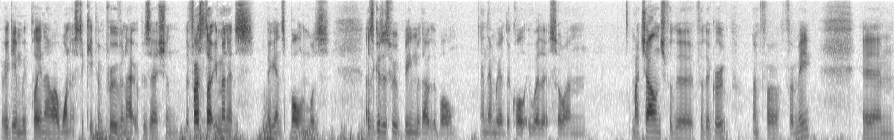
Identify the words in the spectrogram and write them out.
every game we play now, I want us to keep improving out of possession. The first 30 minutes against Bolton was as good as we've been without the ball, and then we had the quality with it. So, um, my challenge for the for the group and for for me um,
